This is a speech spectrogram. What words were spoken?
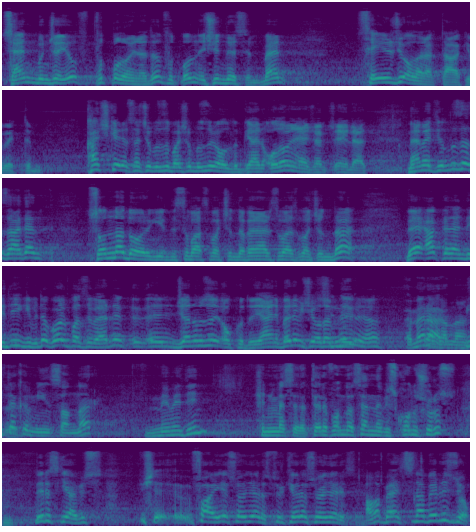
Sen bunca yıl futbol oynadın futbolun içindesin. Ben seyirci olarak takip ettim. Kaç kere saçımızı başımızı yolduk yani olamayacak şeyler. Mehmet Yıldız da zaten sonuna doğru girdi Sivas maçında, Fener Sivas maçında. Ve hakikaten dediği gibi de gol pası verdi, e, canımızı okudu. Yani böyle bir şey olabilir Şimdi mi ya? Ömer Bırak abi Allah'ını bir seversen. takım insanlar Mehmet'in şimdi mesela telefonda seninle biz konuşuruz. Deriz ki ya biz işte e, Fahiye söyleriz, Türkiye'ye söyleriz. Ama ben sizin haberiniz yok.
